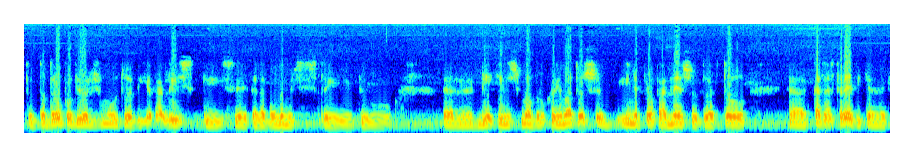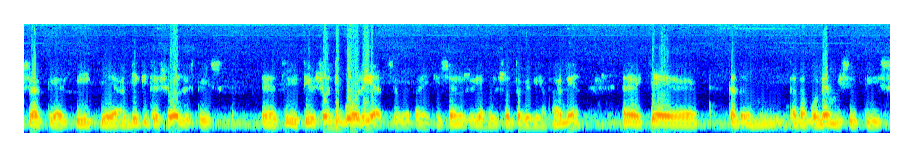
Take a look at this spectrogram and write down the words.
το, τον τρόπο διορισμού του επικεφαλής της ε, καταπολέμησης του ε, διακίνησης μαύρου χρήματος είναι προφανές ότι αυτό ε, καταστρέφει την ανεξάρτητη αρχή και αντίκειται σε όλες τις ε, σε όλη την πορεία της Ευρωπαϊκής Ένωσης για περισσότερη διαφάνεια ε, και καταπολέμηση της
